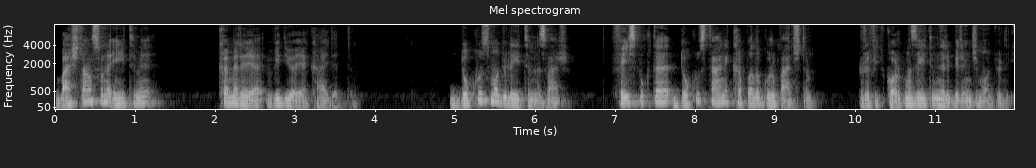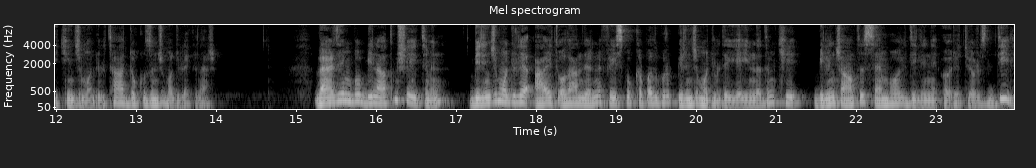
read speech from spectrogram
Baştan sona eğitimi kameraya, videoya kaydettim. 9 modül eğitimimiz var. Facebook'ta 9 tane kapalı grup açtım. Refik Korkmaz eğitimleri birinci modül, ikinci modül, ta 9. modüle kadar. Verdiğim bu 1060 eğitimin birinci modüle ait olanlarını Facebook kapalı grup birinci modülde yayınladım ki bilinçaltı sembol dilini öğretiyoruz. Dil.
